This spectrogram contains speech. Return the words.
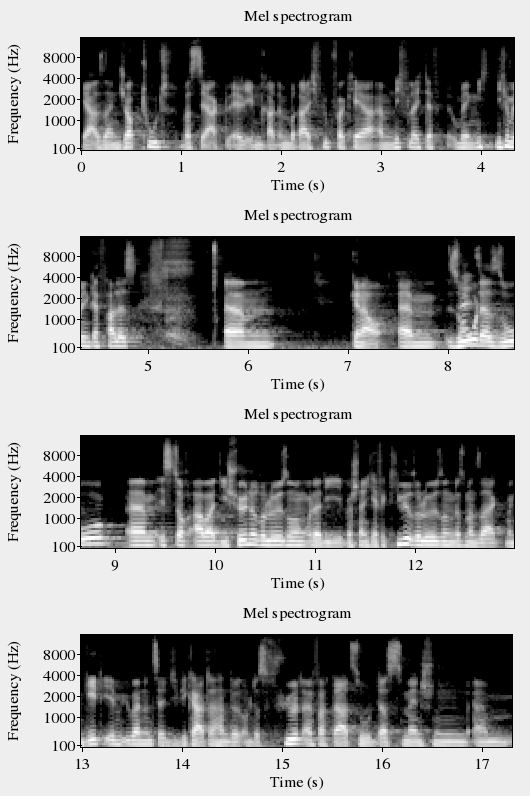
ja, seinen Job tut, was ja aktuell eben gerade im Bereich Flugverkehr ähm, nicht vielleicht der, unbedingt, nicht, nicht unbedingt der Fall ist. Ähm, Genau. Ähm, so also, oder so ähm, ist doch aber die schönere Lösung oder die wahrscheinlich effektivere Lösung, dass man sagt, man geht eben über einen Zertifikatehandel und das führt einfach dazu, dass Menschen ähm,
